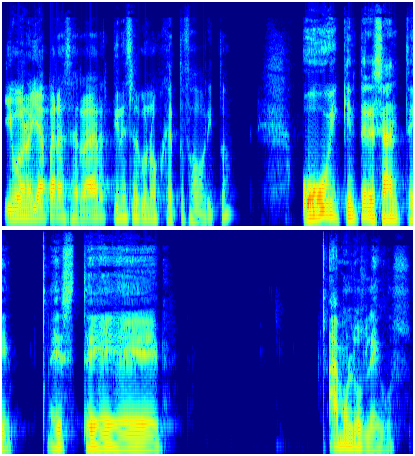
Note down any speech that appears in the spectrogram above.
Y bueno, ya para cerrar, ¿tienes algún objeto favorito? Uy, qué interesante. Este. Amo los Legos.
